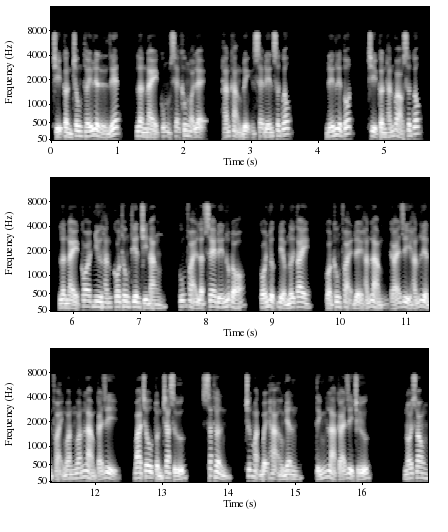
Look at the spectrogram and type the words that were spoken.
chỉ cần trông thấy liền liền giết, lần này cũng sẽ không ngoại lệ, hắn khẳng định sẽ đến sân cốc. Đến liền tốt, chỉ cần hắn vào sân cốc, lần này coi như hắn có thông thiên trí năng, cũng phải lật xe đến lúc đó, có nhược điểm nơi tay, còn không phải để hắn làm cái gì hắn liền phải ngoan ngoãn làm cái gì. Ba châu tuần tra sứ, sát thần, trước mặt bệ hạ hồng nhân, tính là cái gì chứ? Nói xong,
